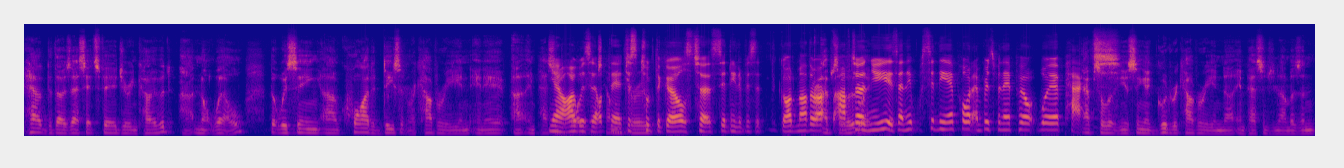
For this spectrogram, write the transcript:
how did those assets fare during COVID? Uh, not well, but we're seeing uh, quite a decent recovery in in air uh, in passenger. Yeah, I was out there. Just took the girls to Sydney to visit Godmother after New Year's, and it, Sydney Airport and Brisbane Airport were packed. Absolutely, you're seeing a good recovery in uh, in passenger numbers, and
